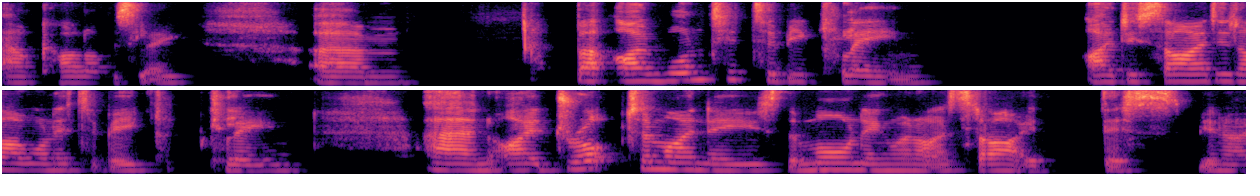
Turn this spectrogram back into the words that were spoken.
alcohol obviously um, but I wanted to be clean. I decided I wanted to be clean. And I dropped to my knees the morning when I started this, you know,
